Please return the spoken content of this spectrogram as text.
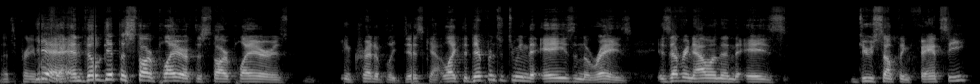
That's pretty much Yeah, it. and they'll get the star player if the star player is incredibly discounted. Like the difference between the A's and the Rays is every now and then the A's do something fancy,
